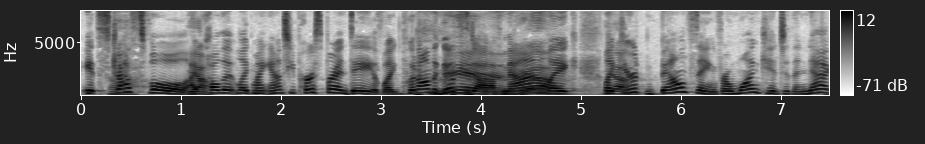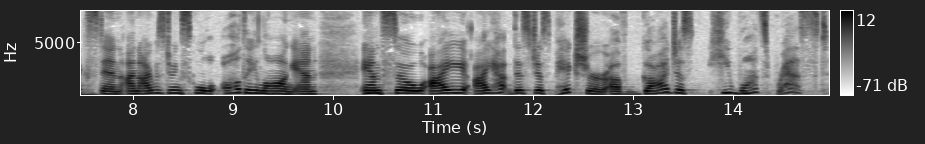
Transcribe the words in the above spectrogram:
It's oh, stressful. Yeah. I call it like my antiperspirant days. Like put on the good man. stuff, man. Yeah. Like like yeah. you're bouncing from one kid to the next. And and I was doing school all day long and and so I I had this just picture of God just he wants rest.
